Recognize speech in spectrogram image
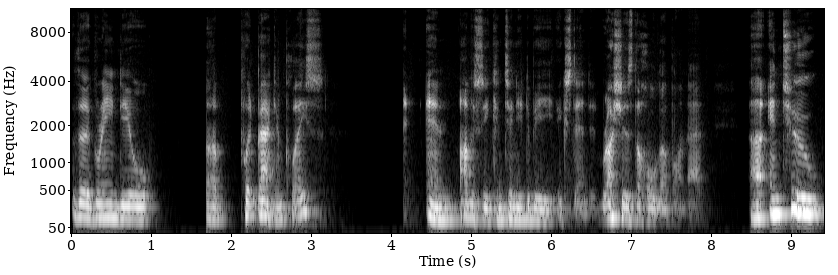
the grain deal uh, put back in place and obviously continue to be extended. Russia is the holdup on that. Uh, and two,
